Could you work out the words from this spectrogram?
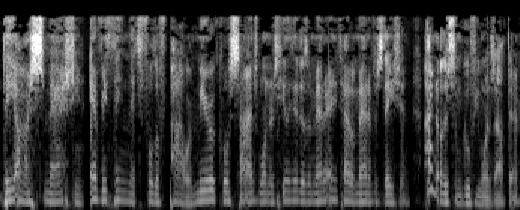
They are smashing everything that's full of power. Miracles, signs, wonders, healing. It doesn't matter. Any type of manifestation. I know there's some goofy ones out there.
